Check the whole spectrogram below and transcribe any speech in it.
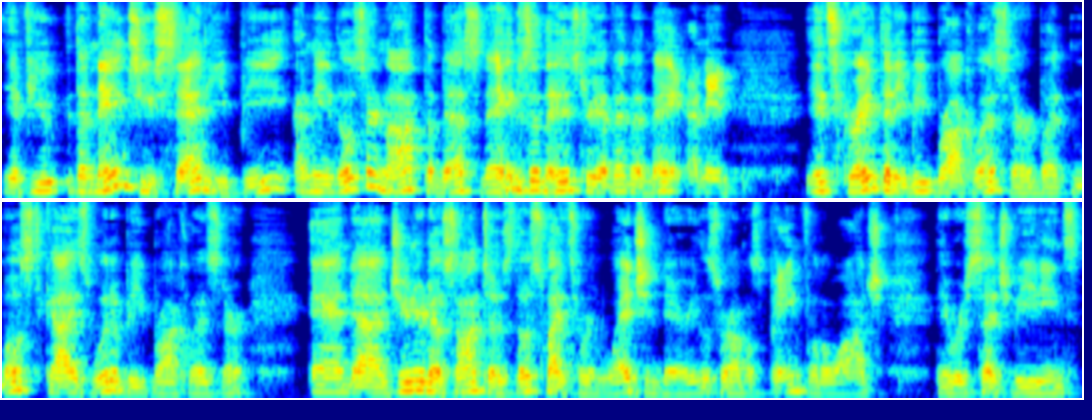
If you the names you said he beat, I mean, those are not the best names in the history of MMA. I mean, it's great that he beat Brock Lesnar, but most guys would have beat Brock Lesnar. And uh, Junior Dos Santos, those fights were legendary. Those were almost painful to watch. They were such beatings.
